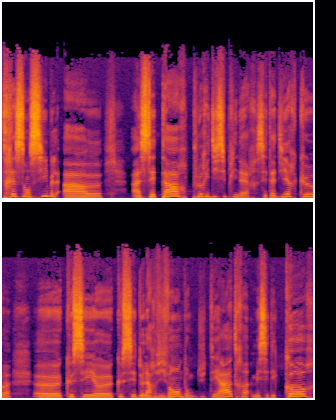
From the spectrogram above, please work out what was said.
très sensible à, à cet art pluridisciplinaire. C'est-à-dire que, euh, euh, que c'est de l'art vivant, donc du théâtre, mais c'est des corps,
